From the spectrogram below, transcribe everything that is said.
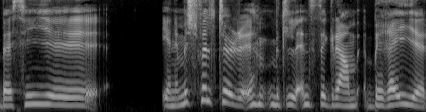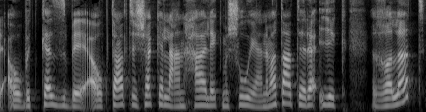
بس هي يعني مش فلتر مثل الانستغرام بغير أو بتكذبي أو بتعطي شكل عن حالك مش هو. يعني ما تعطي رأيك غلط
